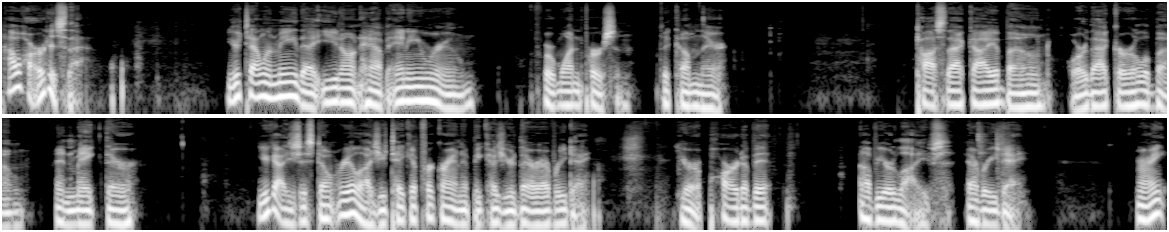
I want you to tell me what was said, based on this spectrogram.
How hard is that? You're telling me that you don't have any room for one person to come there, toss that guy a bone or that girl a bone and make their. You guys just don't realize you take it for granted because you're there every day. You're a part of it, of your lives every day. Right?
